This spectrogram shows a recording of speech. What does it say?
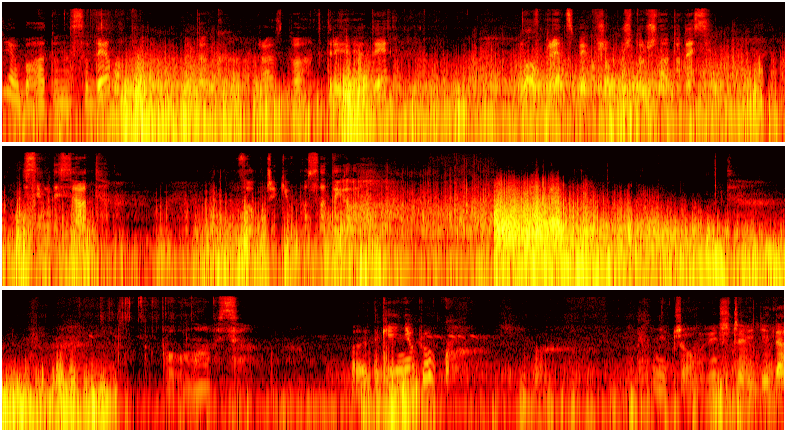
Я багато не садила. Так, раз, два, три ряди. Ну, в принципі, якщо поштучно, то десь 70 зубчиків посадила. Поламався. Але такий ніврок. Він відійде.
